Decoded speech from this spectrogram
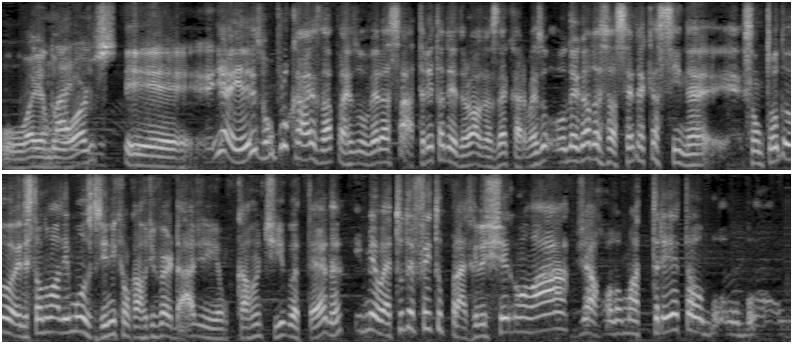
o Ian do. Warriors. E, e aí eles vão pro cais lá pra resolver essa treta de drogas, né, cara? Mas o, o legal dessa cena é que assim, né? São todo. Eles estão numa limusine, que é um carro de verdade, é um carro antigo até, né? E, meu, é tudo efeito prático. Eles chegam lá, já rola uma treta, o, o,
